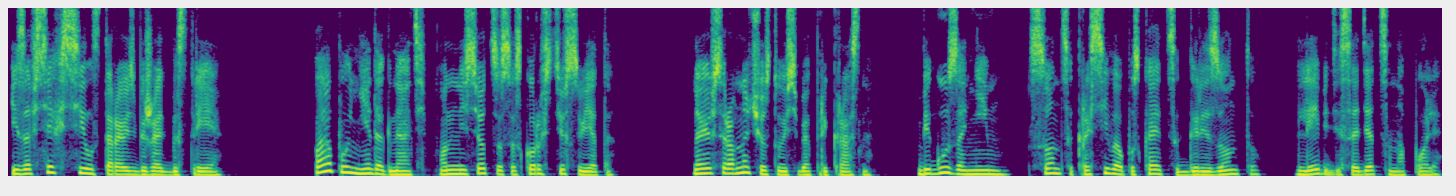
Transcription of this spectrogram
Изо всех сил стараюсь бежать быстрее. Папу не догнать, он несется со скоростью света. Но я все равно чувствую себя прекрасно. Бегу за ним, солнце красиво опускается к горизонту, лебеди садятся на поле.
